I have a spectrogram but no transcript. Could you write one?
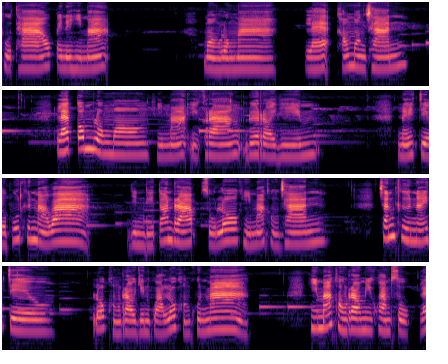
ถูเท้าไปในหิมะ มองลงมา และเขามองฉัน และก้มลงมองหิมะอีกครั้งด้วยรอยยิ้ม ไนเจลพูดขึ้นมาว่า ยินดีต้อนรับสู่โลกหิมะของฉัน ฉันคือไนเจล โลกของเราเย็นกว่าโลกของคุณมาก หิมะของเรามีความสุขและ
